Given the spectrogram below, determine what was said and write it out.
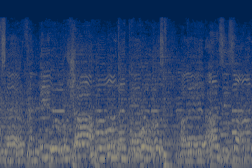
نسرخندی و شاهون کروز مال عزیزان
